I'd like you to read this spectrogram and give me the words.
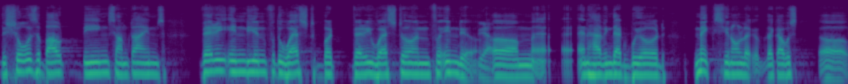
the show is about being sometimes very Indian for the West, but very Western for India. Yeah. Um, and having that weird mix, you know, like like I was. Uh,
